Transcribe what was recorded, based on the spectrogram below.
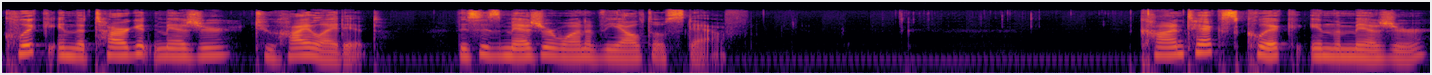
Click in the target measure to highlight it. This is measure 1 of the alto staff. Context click in the measure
